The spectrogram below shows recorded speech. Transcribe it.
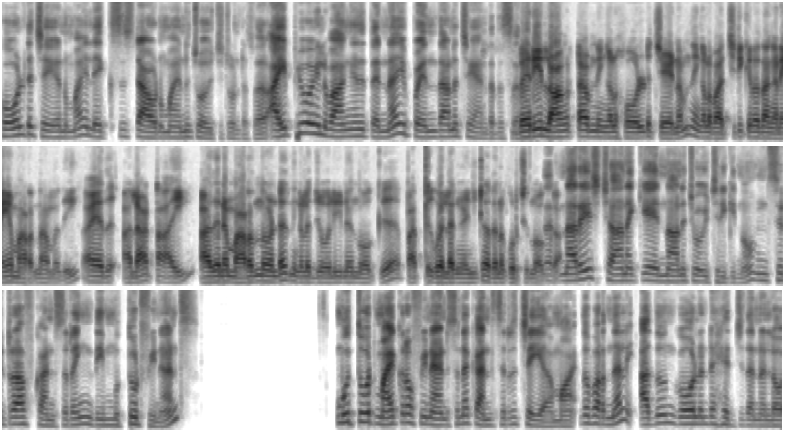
ഹോൾഡ് ചെയ്യണമോ ഇല്ല എക്സിസ്റ്റ് ആവണമോ എന്ന് ചോദിച്ചിട്ടുണ്ട് സർ ഐ പി ഒയിൽ വാങ്ങിയത് തന്നെ ഇപ്പൊ എന്താണ് ചെയ്യേണ്ടത് സർ വെരി ലോങ് ടേം നിങ്ങൾ ഹോൾഡ് ചെയ്യണം. നിങ്ങൾ വച്ചിരിക്കുന്നത് അങ്ങനെ മറന്നാൽ മതി. അതായത് അലാട്ടായി അതിനെ മറന്നുകൊണ്ട് നിങ്ങൾ ജോലിനെ നോക്ക്. പത്ത് കൊല്ലം കഴിഞ്ഞിട്ട് അതിനെ കുറിച്ച് നോക്കുക. നരേഷ് ചാണക്യ എന്നാൾ ചോദിച്ചിരിക്കുന്നു. Insider of considering the Muthoot finance. Muthoot micro ഫിനാൻസിനെ കൺസിഡർ ചെയ്യാമോ എന്ന് പറഞ്ഞാൽ അതും ഗോൾഡിന്റെ ഹെഡ്ജ് തന്നെയല്ലോ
